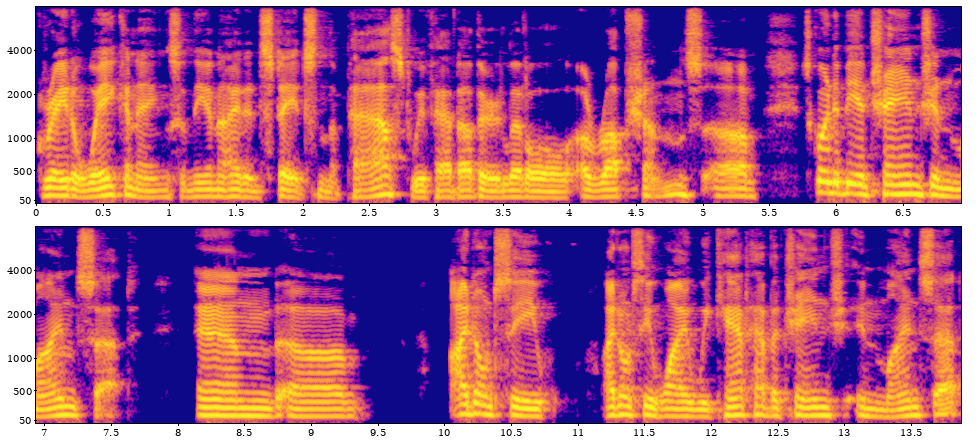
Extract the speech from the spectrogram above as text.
great awakenings in the United States in the past. We've had other little eruptions. Um, it's going to be a change in mindset, and uh, I don't see I don't see why we can't have a change in mindset.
